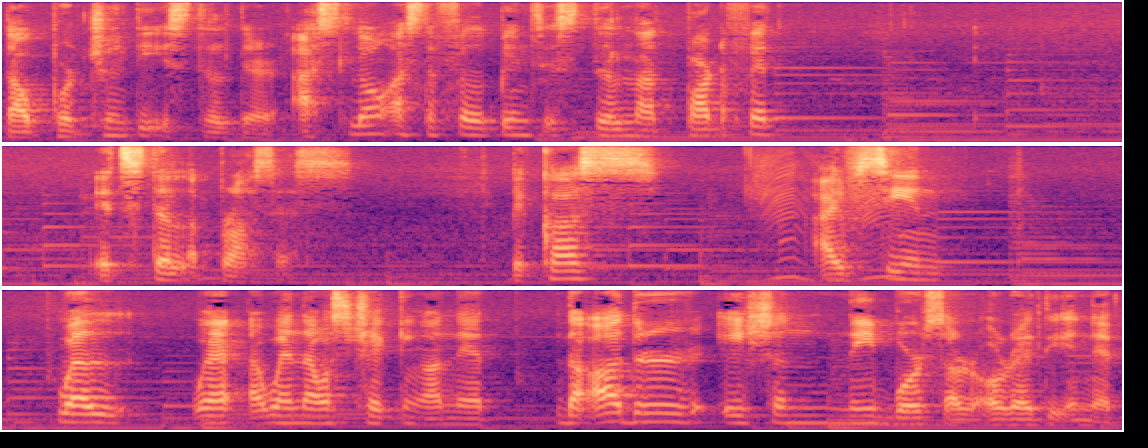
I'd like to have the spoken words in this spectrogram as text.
the opportunity is still there. As long as the Philippines is still not part of it, it's still a process. Because I've seen, well, when I was checking on it, the other Asian neighbors are already in it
